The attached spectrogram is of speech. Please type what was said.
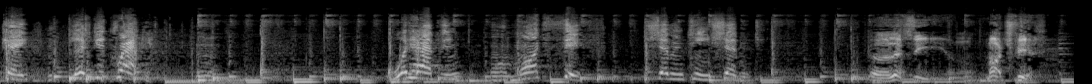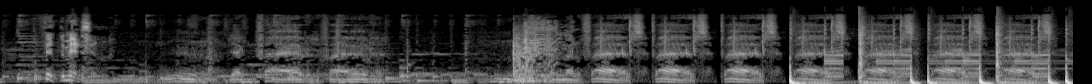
Okay, let's get cracking. What happened on March 5th, 1770? Uh, let's see. Uh, March 5th. Fifth dimension. Mm, Jackson 5, 5. Mm, amount fives, fives, fives, fives, fives, fives, fives.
